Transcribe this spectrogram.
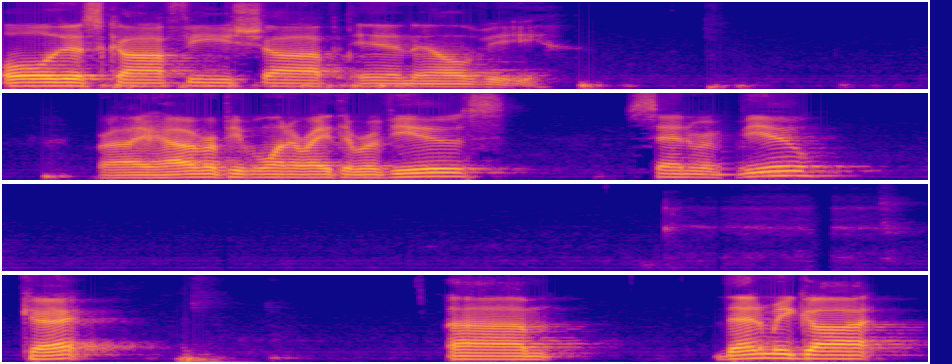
oldest coffee shop in LV. Right? However, people want to write the reviews, send review. Okay. Um, then we got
